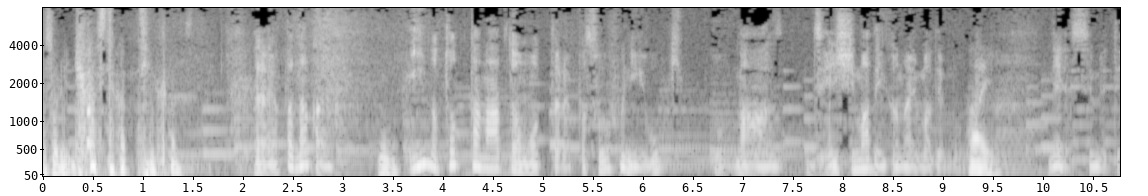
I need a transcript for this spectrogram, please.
それ入れましたっていう感じ。やっぱなんか、うん。いいの撮ったなと思ったら、やっぱそういう風に大きく、まあ、全紙までいかないまでも、はい。ね、せめて、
